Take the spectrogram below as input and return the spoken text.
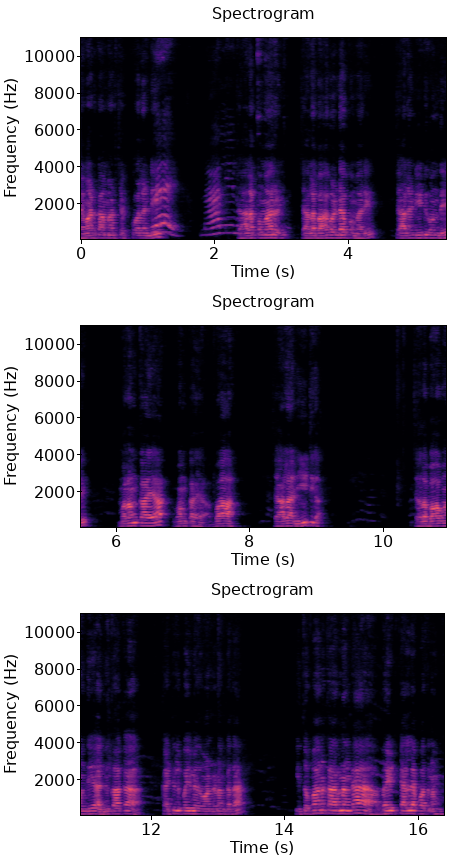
ఏమాట కామాట చెప్పుకోవాలండి? చాలా కుమారి చాలా బాగా వండావు కుమారి. చాలా నీట్గా ఉంది. ములంకాయ వంకాయ. బా చాలా నీట్గా. చాలా బాగుంది. అందుకాక కట్టెల పొయ్యి మీద వండడం కదా. ఈ తుఫాను కారణంగా బయటికి వెళ్ళలేకపోతున్నాం.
